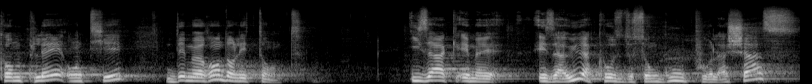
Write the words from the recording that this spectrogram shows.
complet, entier, demeurant dans les tentes. Isaac aimait Ésaü à cause de son goût pour la chasse,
